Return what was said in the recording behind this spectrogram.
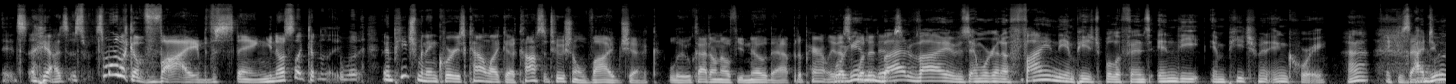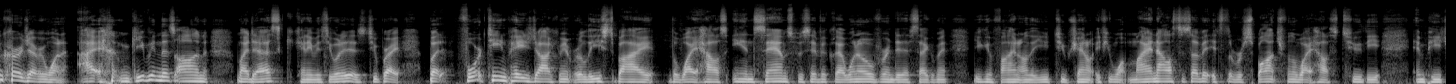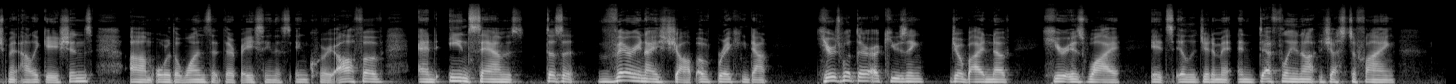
It's yeah, it's, it's more like a vibes thing. You know, it's like an, an impeachment inquiry is kind of like a constitutional vibe check. Luke, I don't know if you know that, but apparently we're that's what it is. Bad vibes, and we're gonna find the impeachable offense in the impeachment inquiry. Huh? Exactly. I do encourage everyone. I am keeping this on my desk. Can't even see what it is. Too bright. But 14 page document released by the White House, Ian Sams specifically. I went over and did a segment you can find on the YouTube channel if you want my analysis of it. It's the response from the White House to the impeachment allegations um, or the ones that they're basing this inquiry off of. And Ian Sams does a very nice job of breaking down here's what they're accusing Joe Biden of, here is why it's illegitimate, and definitely not justifying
